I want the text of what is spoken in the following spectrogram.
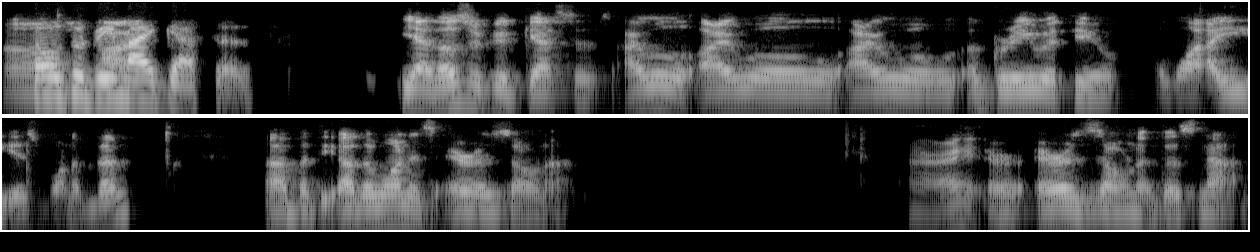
Those Um, would be I- my guesses. Yeah, those are good guesses. I will, I will, I will agree with you. Hawaii is one of them, uh, but the other one is Arizona. All right. Arizona does not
